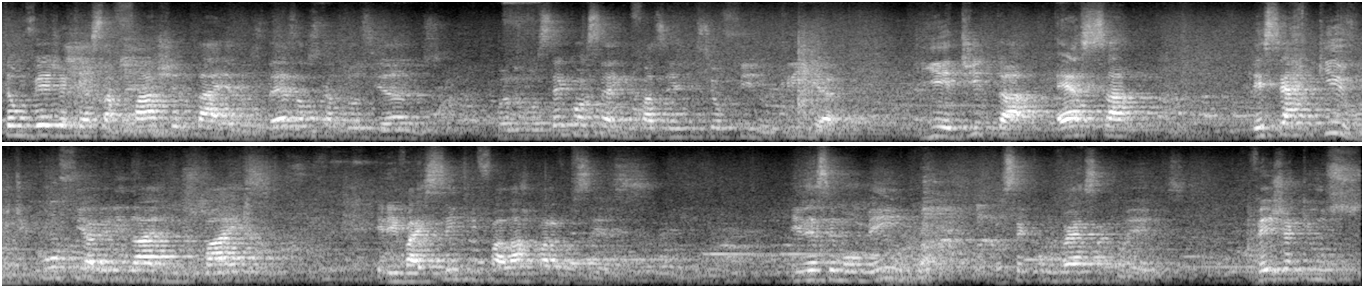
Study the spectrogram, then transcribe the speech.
Então veja que essa faixa etária dos 10 aos 14 anos, quando você consegue fazer que seu filho cria e edita essa, esse arquivo de confiabilidade dos pais, ele vai sempre falar para vocês. E nesse momento, você conversa com eles. Veja que os,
